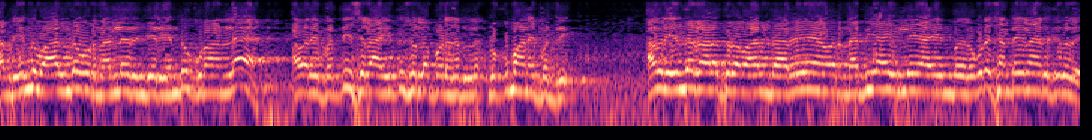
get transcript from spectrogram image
அப்படின்னு வாழ்ந்த ஒரு நல்லறிஞர் என்று குரான்ல அவரை பற்றி சில இது சொல்லப்படுகிறது ருக்குமானை பற்றி. அவர் எந்த காலத்தில் வாழ்ந்தாரு அவர் நபியா இல்லையா என்பதில் கூட சண்டையெல்லாம் இருக்கிறது.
